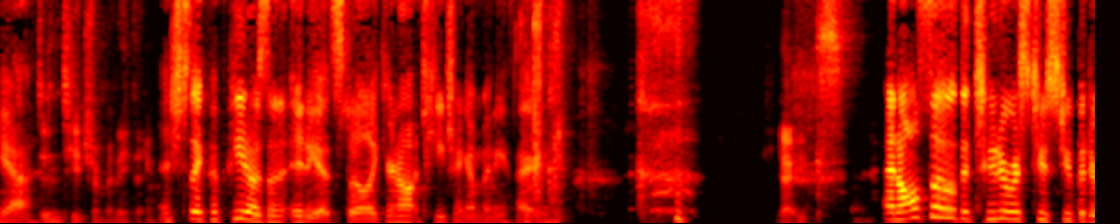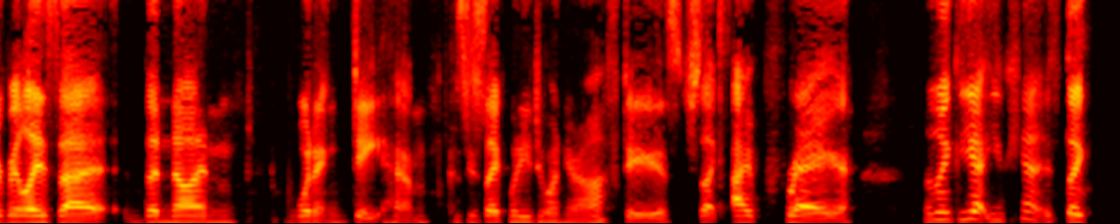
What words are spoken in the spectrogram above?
Yeah. Didn't teach him anything. And she's like, Pepito's an idiot still. Like, you're not teaching him anything. Yikes! and also, the tutor was too stupid to realize that the nun wouldn't date him because he's like, What do you do on your off days? She's like, I pray. I'm like, Yeah, you can't. It's like,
